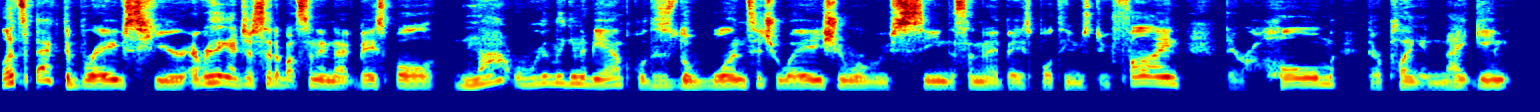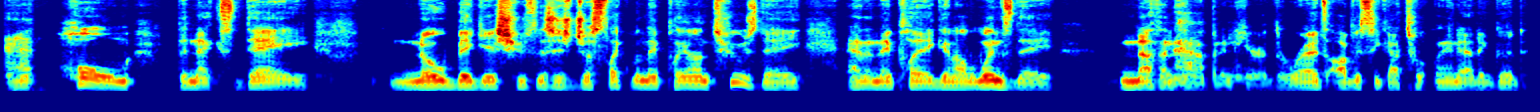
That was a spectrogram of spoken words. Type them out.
Let's back to Braves here. Everything I just said about Sunday Night Baseball, not really going to be applicable. This is the one situation where we've seen the Sunday Night Baseball teams do fine. They're home. They're playing a night game at home the next day. No big issues. This is just like when they play on Tuesday and then they play again on Wednesday nothing happening here. The Reds obviously got to Atlanta at a good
